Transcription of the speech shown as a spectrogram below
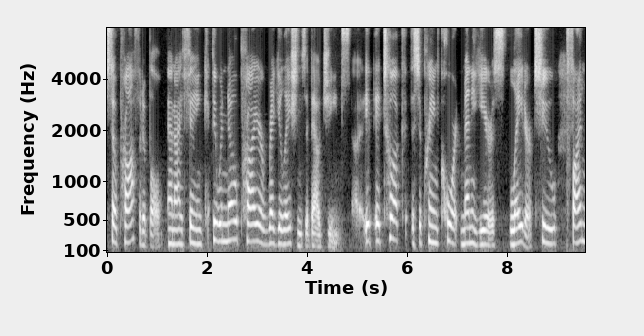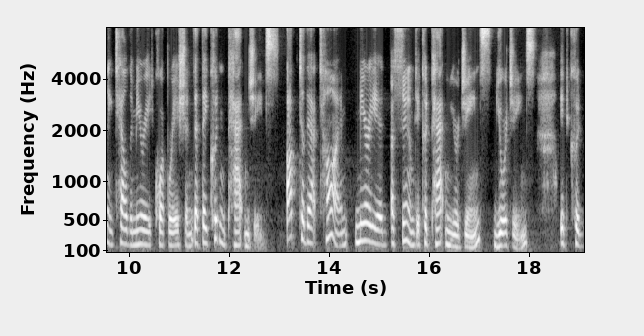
so profitable. And I think there were no prior regulations about genes. Uh, it, it, took the Supreme Court many years later to finally tell the Myriad Corporation that they couldn't patent genes. Up to that time, Myriad assumed it could patent your genes, your genes. It could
